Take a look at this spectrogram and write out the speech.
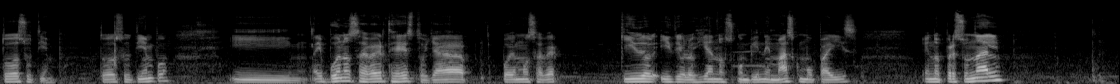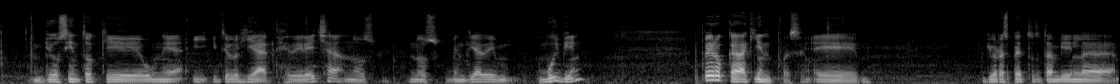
todo su tiempo, todo su tiempo. Y es bueno saber de esto, ya podemos saber qué ideología nos conviene más como país. En lo personal, yo siento que una ideología de derecha nos, nos vendría de muy bien, pero cada quien, pues. Eh, yo respeto también la,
